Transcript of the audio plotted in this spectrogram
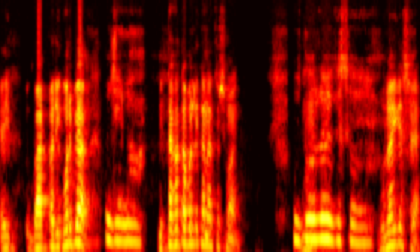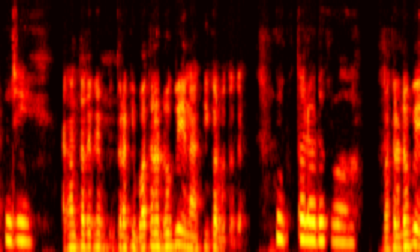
এই বাটপারি করবি আর? জি না। মিথ্যা কথা বললি কেন এত সময়? ভুল হয়ে গেছে। ভুল হয়ে গেছে? জি। এখন তোদেরকে তোরা কি বোতলে ঢুকবি না কি করব তোদের? ঢুকবো। বোতলে ঢুকবি।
